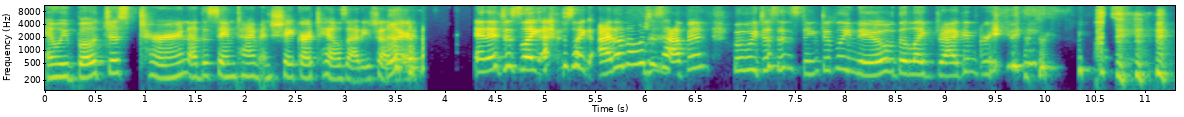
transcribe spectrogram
And we both just turn at the same time and shake our tails at each other. And it just like I was like, I don't know what just happened, but we just instinctively knew the like dragon greeting. it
